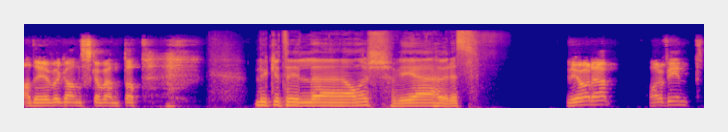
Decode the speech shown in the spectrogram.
Ja, det er vel ganske ventet. Lykke til, Anders. Vi høres. Vi gjør det. Ha det fint.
